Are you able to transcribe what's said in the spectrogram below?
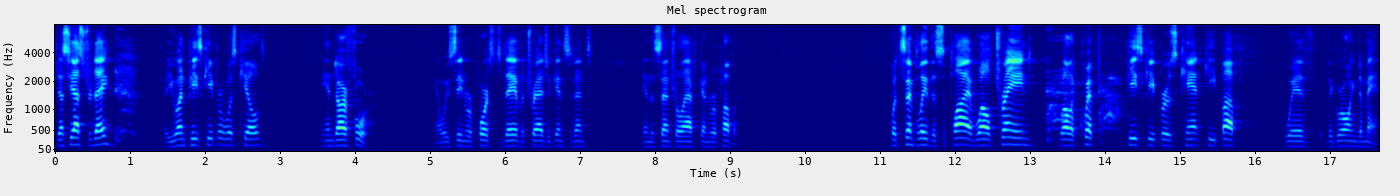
Just yesterday, a UN peacekeeper was killed in Darfur, and we've seen reports today of a tragic incident in the Central African Republic. Put simply, the supply of well-trained, well-equipped peacekeepers can't keep up with the growing demand.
